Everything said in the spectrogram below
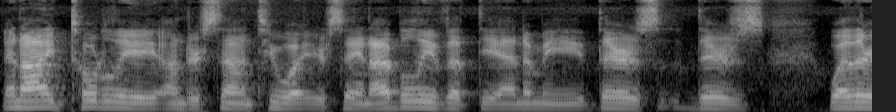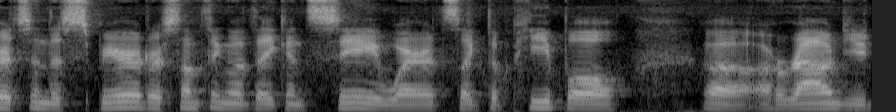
and I totally understand too what you're saying. I believe that the enemy there's there's whether it's in the spirit or something that they can see, where it's like the people uh, around you,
